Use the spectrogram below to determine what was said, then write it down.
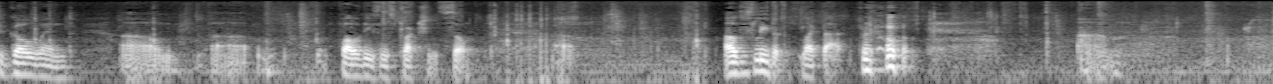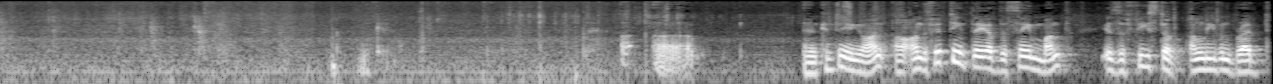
to go and um, uh, follow these instructions. So uh, I'll just leave it like that for now. um, Uh, and continuing on, uh, on the 15th day of the same month is a feast of unleavened bread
